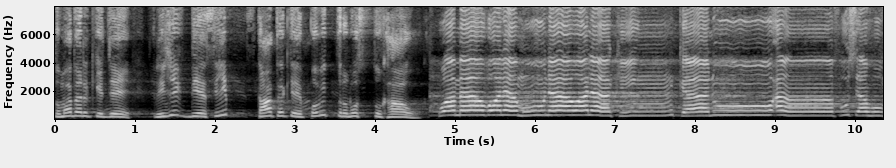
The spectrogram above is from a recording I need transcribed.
তোমাদেরকে যে রিজিক দিয়েছি তা থেকে পবিত্র বস্তু খাও وما ظلمونا ولكن كانوا أنفسهم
